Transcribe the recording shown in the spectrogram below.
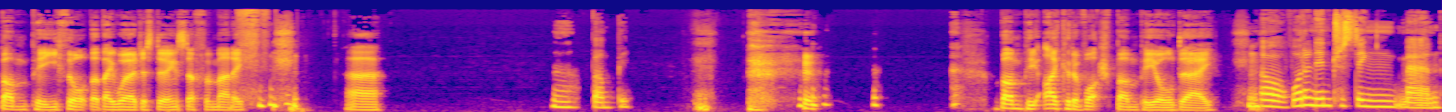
Bumpy thought that they were just doing stuff for money. uh, Oh, bumpy. Bumpy, I could have watched Bumpy all day oh, what an interesting man.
